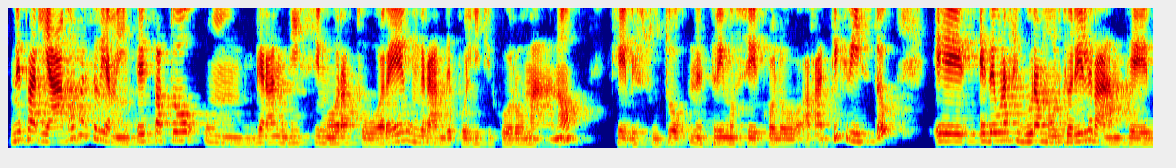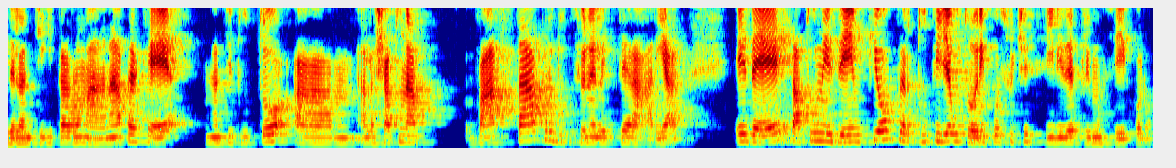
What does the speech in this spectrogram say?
Ne parliamo perché ovviamente è stato un grandissimo oratore, un grande politico romano che è vissuto nel primo secolo avanti Cristo ed è una figura molto rilevante dell'antichità romana perché innanzitutto ha, ha lasciato una vasta produzione letteraria ed è stato un esempio per tutti gli autori poi successivi del primo secolo.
